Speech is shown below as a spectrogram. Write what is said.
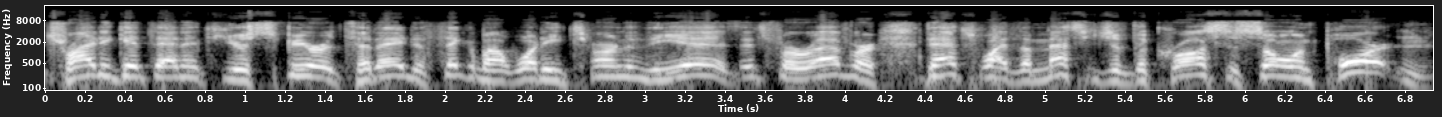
Try to get that into your spirit today to think about what eternity is. It's forever. That's why the message of the cross is so important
